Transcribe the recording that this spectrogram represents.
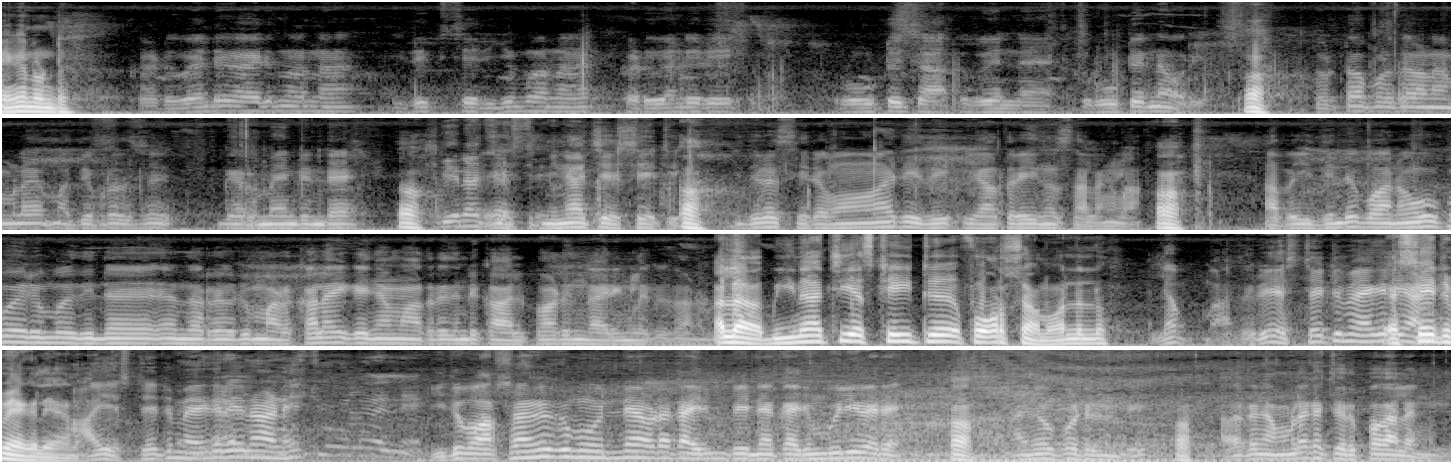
എങ്ങനെയുണ്ട് കടുവേന്റെ കാര്യം എന്ന് പറഞ്ഞാൽ ഇത് ശരിക്കും പറഞ്ഞാൽ കടുവേന്റെ ഒരു റൂട്ട് പിന്നെ റൂട്ട് തന്നെ പറയും. തൊട്ടപ്പുറത്താണ് നമ്മളെ മധ്യപ്രദേശ് ഗവൺമെന്റിന്റെ. മീനാക്ഷി എസ്റ്റേറ്റ്. ഇതിലെ സ്ഥിരമായിട്ട് ഇത് യാത്ര ചെയ്യുന്ന സ്ഥലങ്ങളാണ്. അപ്പൊ അപ്പോൾ ഇതിന്റെ വനവകുപ്പ് വരുമ്പോൾ ഇതിന്റെ എന്താ പറയുക ഒരു മഴക്കാലമായി കഴിഞ്ഞാൽ മാത്രമേ ഇതിന്റെ കാൽപ്പാടും കാര്യങ്ങളൊക്കെ കാണൂ അല്ല മീനാച്ചി എസ്റ്റേറ്റ് ഫോറസ്റ്റ് ആണോ അല്ലല്ലോ. അല്ല അതൊരു എസ്റ്റേറ്റ് മേഖല എസ്റ്റേറ്റ് മേഖലയാണ്. ആ എസ്റ്റേറ്റ് മേഖലയിലാണ്. ഇത് വർഷങ്ങൾക്ക് മുന്നേ അവിടെ കരിം പിന്നെ കരിമ്പുലി വരെ. അനുഭവപ്പെട്ടിട്ടുണ്ട് അതൊക്കെ നമ്മളൊക്കെ ചെറുപ്പകാലങ്ങളിൽ.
